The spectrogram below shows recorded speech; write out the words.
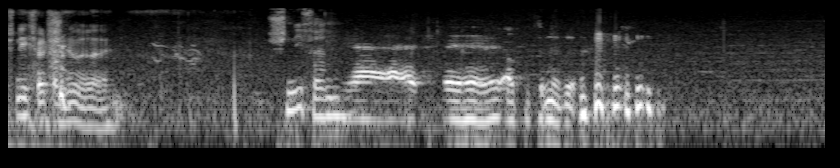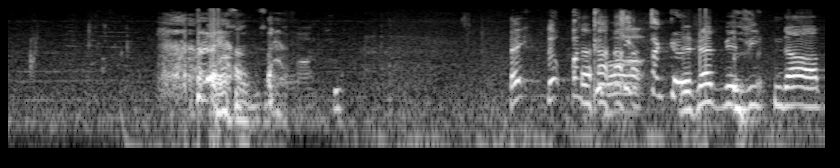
Schnee fällt vom Himmel, ey. Schniefen. Ja, äh, auf die Zunge. Danke, danke. Der fährt, wir bieten da ab.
